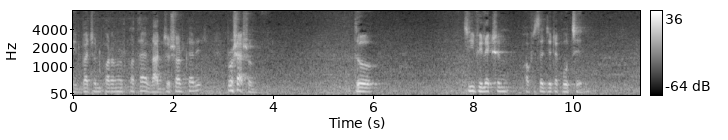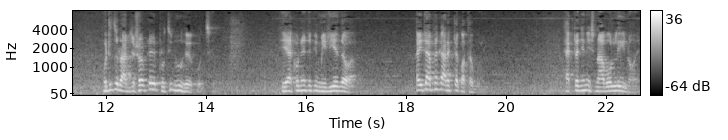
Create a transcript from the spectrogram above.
নির্বাচন করানোর কথা, রাজ্য সরকারের প্রশাসন তো চিফ ইলেকশন অফিসার যেটা করছেন, ওটা তো রাজ্য সরকারের প্রতিভূ হয়ে করছে। এ এখন এটাকে মিলিয়ে দেওয়া এটা আপনাকে আরেকটা কথা বলি। একটা জিনিস না বললেই নয়,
